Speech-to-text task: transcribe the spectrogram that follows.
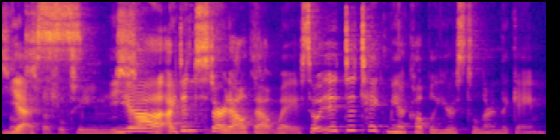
Yes. special teams. Yeah, I didn't start out that way. So it did take me a couple years to learn the game.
